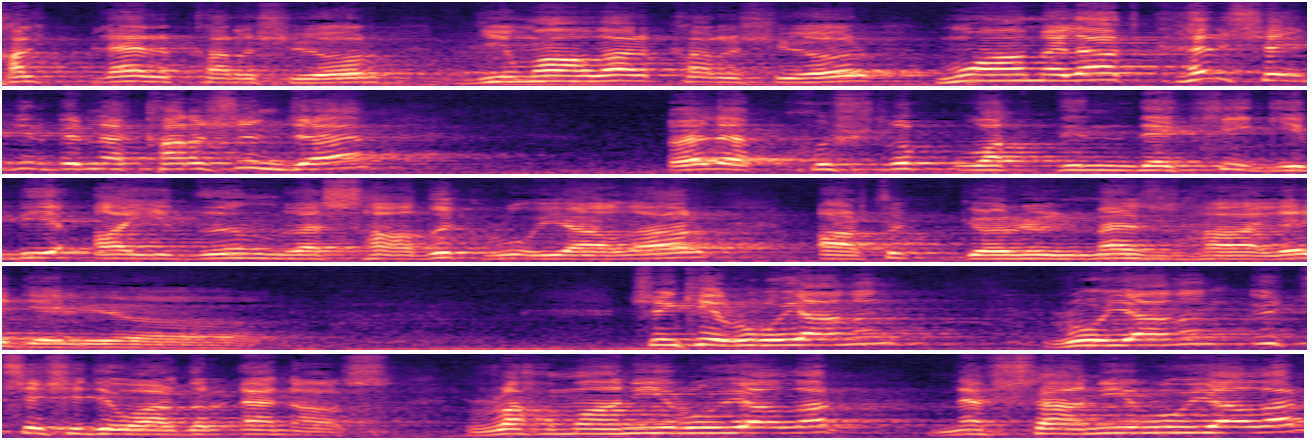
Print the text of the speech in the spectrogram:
kalpler karışıyor, dimalar karışıyor, muamelat her şey birbirine karışınca öyle kuşluk vaktindeki gibi aydın ve sadık rüyalar artık görülmez hale geliyor. Çünkü rüyanın rüyanın üç çeşidi vardır en az. Rahmani rüyalar, nefsani rüyalar,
